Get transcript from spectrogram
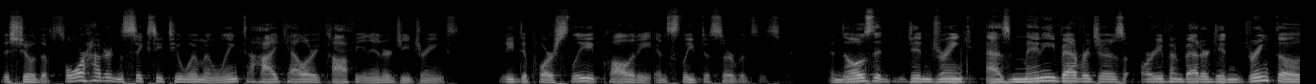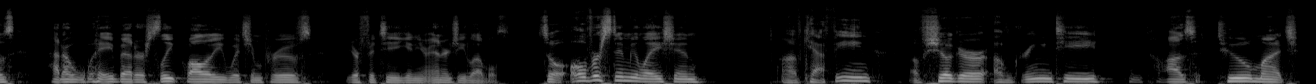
that showed that 462 women linked to high calorie coffee and energy drinks lead to poor sleep quality and sleep disturbances. And those that didn't drink as many beverages, or even better, didn't drink those, had a way better sleep quality, which improves your fatigue and your energy levels. So, overstimulation of caffeine, of sugar, of green tea can cause too much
